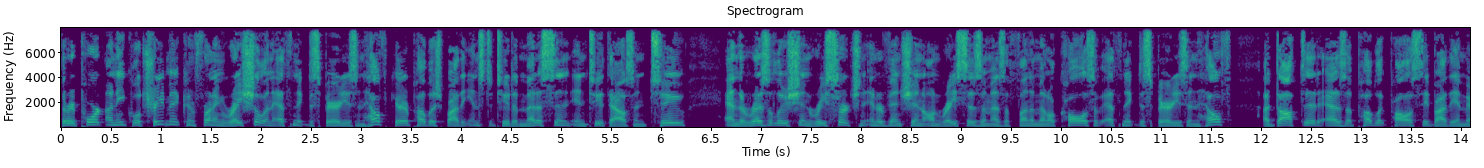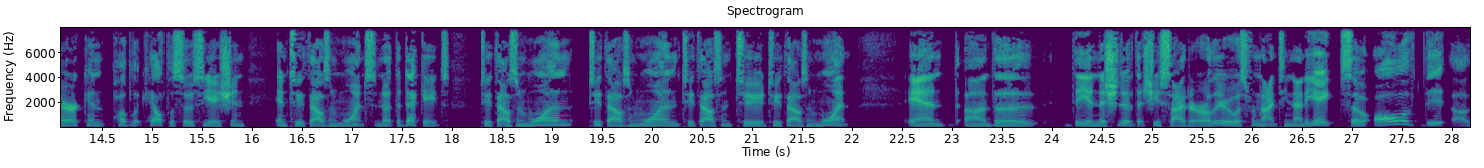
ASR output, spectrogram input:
The report Unequal Treatment Confronting Racial and Ethnic Disparities in Healthcare, published by the Institute of Medicine in 2002, and the resolution Research and Intervention on Racism as a Fundamental Cause of Ethnic Disparities in Health, adopted as a public policy by the American Public Health Association in 2001. So note the decades 2001, 2001, 2002, 2001. And uh, the the initiative that she cited earlier was from 1998. So all of the uh,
